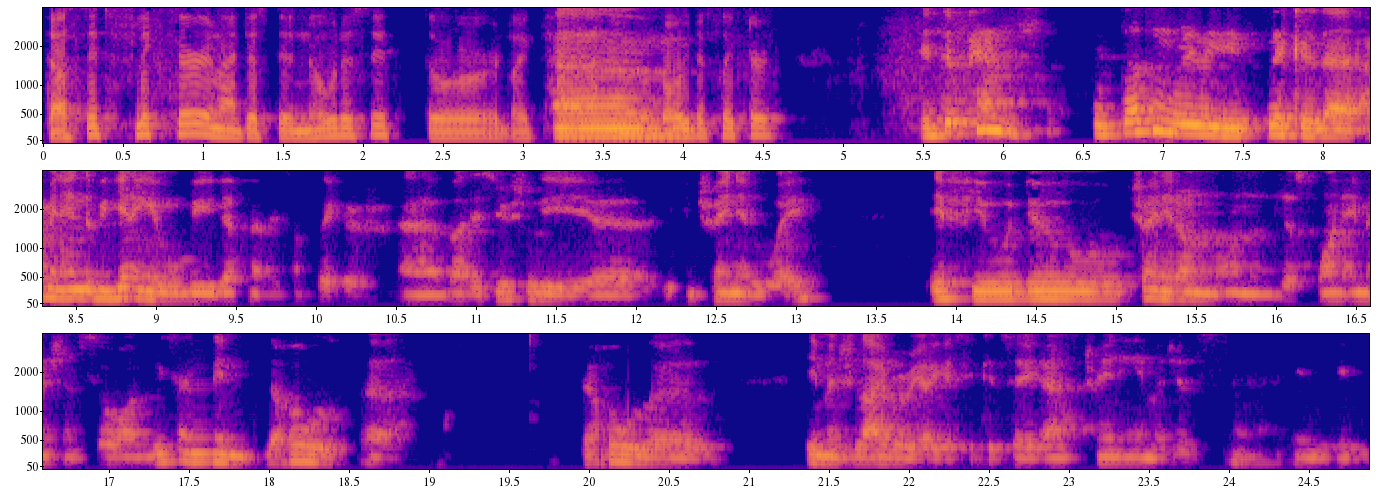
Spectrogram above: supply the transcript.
does it flicker and I just didn't notice it, or like how um, do you um, avoid the flicker? It depends it doesn't really flicker that. I mean, in the beginning, it will be definitely some flicker, uh, but it's usually uh, you can train it away. If you do train it on, on just one image and so on, we send in the whole uh, the whole uh, image library, I guess you could say, as training images uh, in, in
